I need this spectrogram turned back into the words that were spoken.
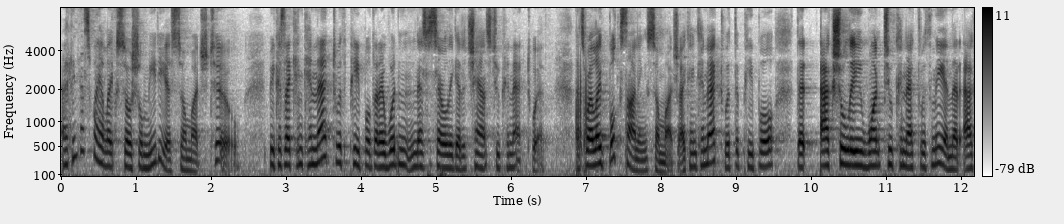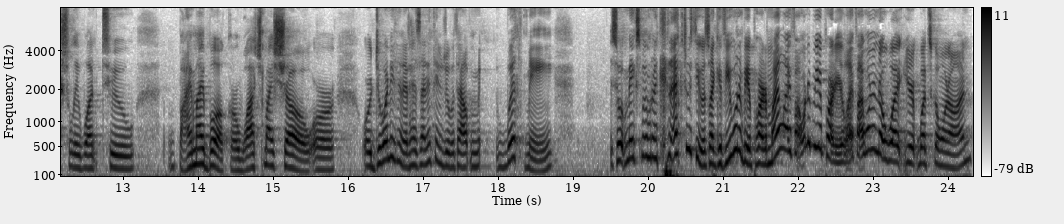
And I think that's why I like social media so much too, because I can connect with people that I wouldn't necessarily get a chance to connect with. That's why I like book signings so much. I can connect with the people that actually want to connect with me and that actually want to buy my book or watch my show or or do anything that has anything to do without me, with me so it makes me want to connect with you. It's like if you want to be a part of my life, I want to be a part of your life. I want to know what you're, what's going on.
